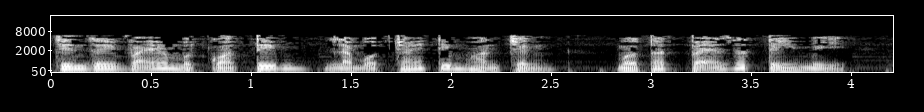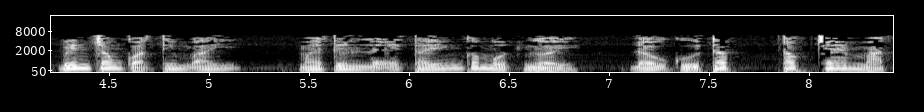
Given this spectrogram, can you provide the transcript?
Trên dây vẽ một quả tim là một trái tim hoàn chỉnh, màu Thất vẽ rất tỉ mỉ, bên trong quả tim ấy, Mai Tuyên Lễ thấy có một người, đầu cúi thấp, tóc che mặt,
